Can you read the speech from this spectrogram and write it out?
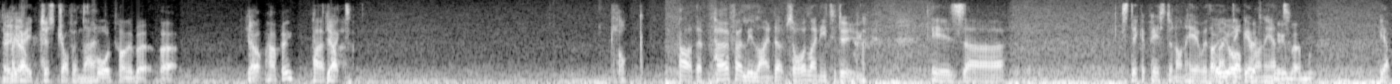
There you Okay, go. just drop him there. Forward tiny bit there. Yep. Yep, happy? Perfect. Plonk. Oh, they're perfectly lined up. So all I need to do is uh, stick a piston on here with a Oh, landing gear on the end. pistoning them. Yep.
